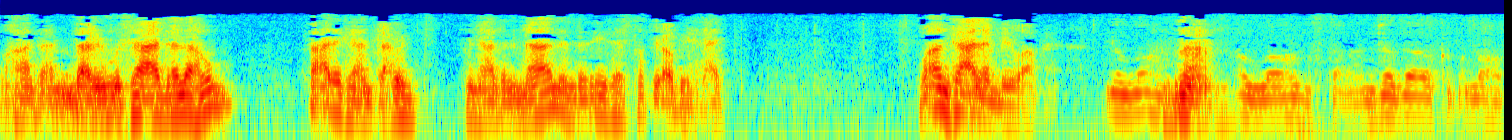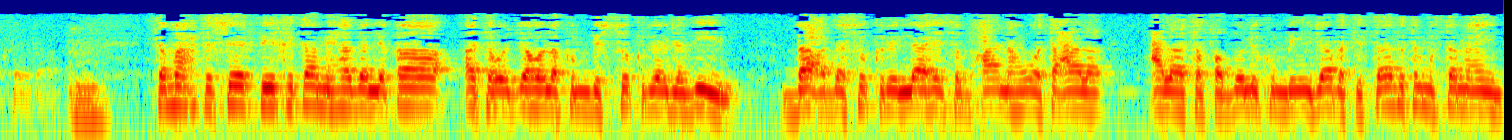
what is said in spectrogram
وهذا من باب المساعدة لهم فعليك أن تحج من هذا المال الذي تستطيع به الحج. وأنت أعلم بالواقع. الله نعم. الله المستعان. جزاكم الله خيرا. سماحة الشيخ في ختام هذا اللقاء أتوجه لكم بالشكر الجزيل. بعد شكر الله سبحانه وتعالى على تفضلكم بإجابة السادة المستمعين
